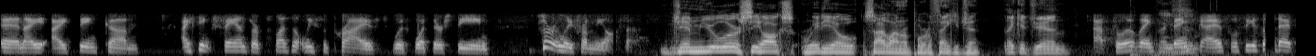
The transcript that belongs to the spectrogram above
and I, I think um, I think fans are pleasantly surprised with what they're seeing, certainly from the offense. Jim Mueller, Seahawks radio sideline reporter. Thank you, Jen. Thank you, Jen. Absolutely. Thanks, Thanks, guys. We'll see you Sunday.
